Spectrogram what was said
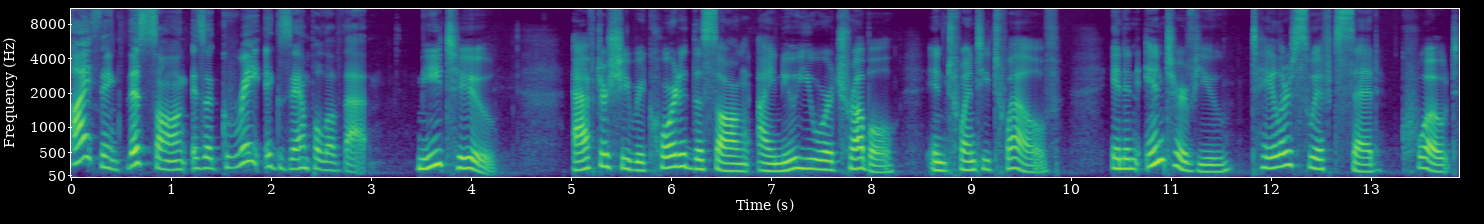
I think this song is a great example of that. Me too. After she recorded the song I Knew You Were Trouble in 2012, in an interview, Taylor Swift said, quote,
